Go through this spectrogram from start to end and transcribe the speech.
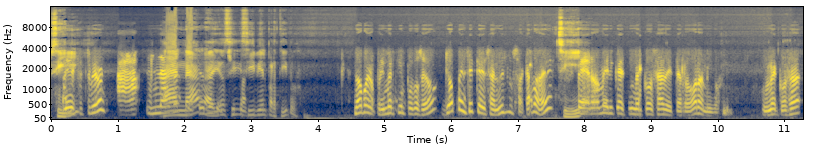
Sí. Estuvieron a nada. A nada, yo sí, sí vi el partido. No, bueno, primer tiempo 2-0. Yo pensé que San Luis lo sacaba, ¿eh? Sí. Pero América es una cosa de terror, amigo. Una cosa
